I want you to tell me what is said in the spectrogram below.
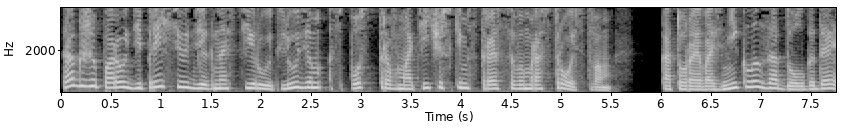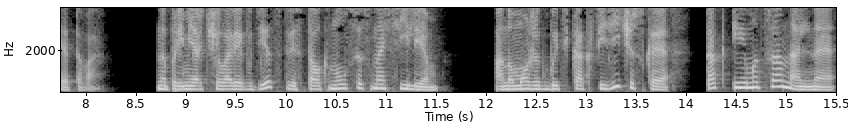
Также порой депрессию диагностируют людям с посттравматическим стрессовым расстройством, которое возникло задолго до этого. Например, человек в детстве столкнулся с насилием. Оно может быть как физическое – так и эмоциональная,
